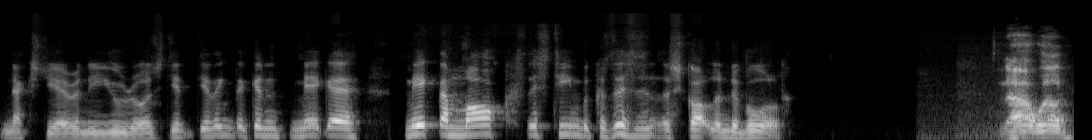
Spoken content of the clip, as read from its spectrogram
next year in the Euros. Do you, do you think they can make a make the mark this team because this isn't the Scotland of old? No, well,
